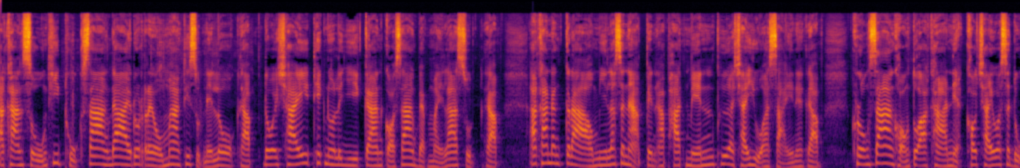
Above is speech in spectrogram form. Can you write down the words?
อาคารสูงที่ถูกสร้างได้รวดเร็วมากที่สุดในโลกครับ โดยใช้เทคโนโลยีการก่อสร้างแบบใหม่ล่าสุดครับ อาคารดังกล่าวมีลักษณะเป็นอพาร์ตเมนต์เพื่อใช้อยู่อาศัยนะครับ โครงสร้างของตัวอาคารเนี่ยเขาใช้วัสดุ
